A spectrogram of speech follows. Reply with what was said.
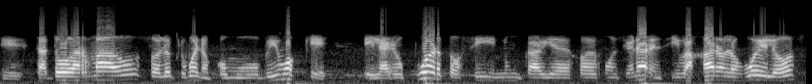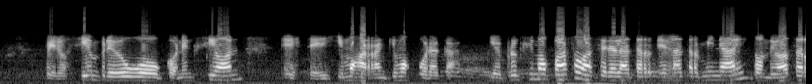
eh, está todo armado, solo que, bueno, como vimos que el aeropuerto sí nunca había dejado de funcionar, en sí bajaron los vuelos, pero siempre hubo conexión, este, dijimos arranquemos por acá. Y el próximo paso va a ser en la, en la terminal, donde va a ser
